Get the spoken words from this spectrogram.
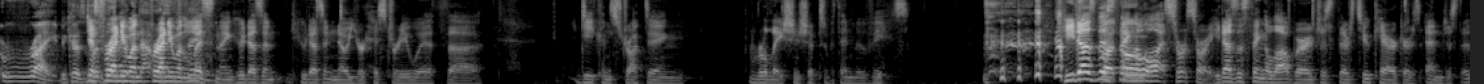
right because Just for anyone for anyone listening who doesn't who doesn't know your history with uh, deconstructing relationships within movies. he does this But, thing a um, lot. so- Sorry, he does this thing a lot where it's just there's two characters and just uh,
